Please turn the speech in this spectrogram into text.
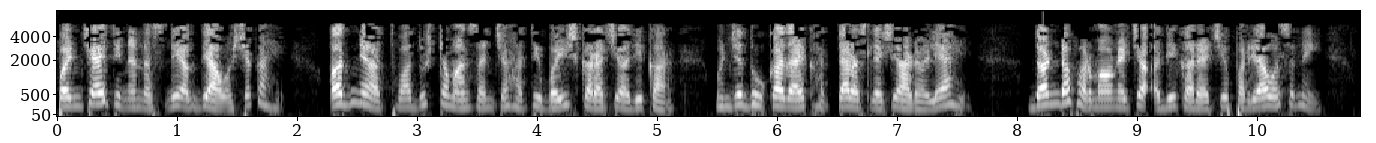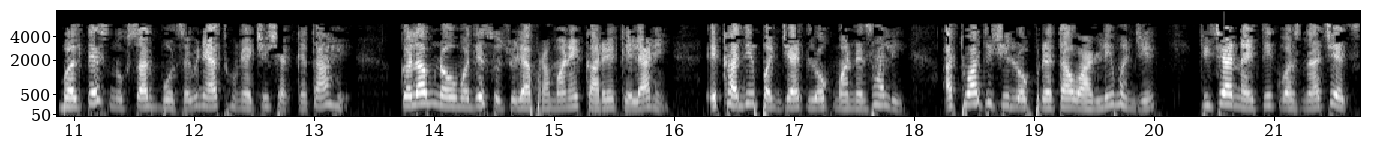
पंचायतीनं नसणे अगदी आवश्यक आहे. अज्ञ अथवा दुष्ट माणसांच्या हाती बहिष्काराचे अधिकार म्हणजे धोकादायक हत्यार असल्याचे आढळले आहे. दंड फरमावण्याच्या अधिकाराचे पर्यावसनही भलतेच नुकसान पोचविण्यात होण्याची शक्यता आहे. कलम नऊ मध्ये सुचविल्याप्रमाणे कार्य केल्याने एखादी पंचायत लोकमान्य झाली अथवा तिची लोकप्रियता वाढली म्हणजे तिच्या नैतिक वजनाचेच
